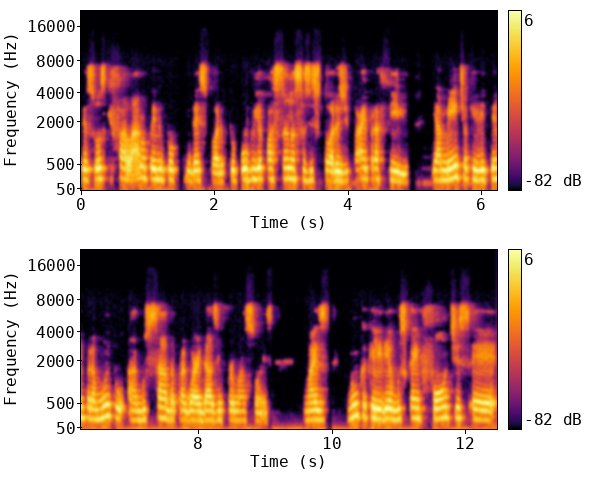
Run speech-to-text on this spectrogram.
pessoas que falaram para ele um pouquinho da história, porque o povo ia passando essas histórias de pai para filho, e a mente naquele tempo era muito aguçada para guardar as informações, mas nunca que ele iria buscar em fontes, é,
